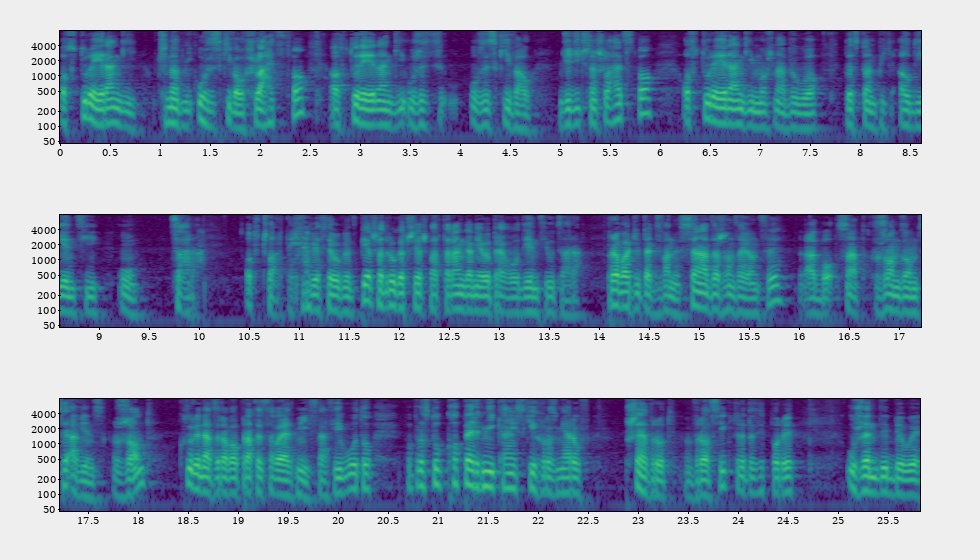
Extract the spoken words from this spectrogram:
od której rangi czynownik uzyskiwał szlachectwo, a od której rangi uzyskiwał dziedziczne szlachectwo, od której rangi można było dostąpić audiencji u cara. Od czwartej, nawiasem mówiąc. Pierwsza, druga, trzecia, czwarta ranga miały prawo audiencji u cara. Prowadził tak zwany senat zarządzający, albo senat rządzący, a więc rząd, który nadzorował pracę całej administracji. Było to po prostu kopernikańskich rozmiarów przewrót w Rosji, które do tej pory urzędy były,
